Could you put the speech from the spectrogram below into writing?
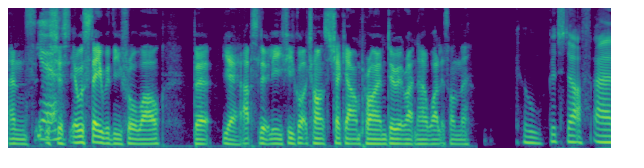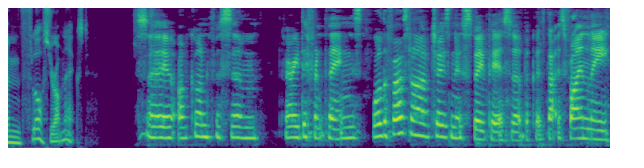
and Yeah. it's just it will stay with you for a while. But yeah, absolutely. If you've got a chance to check it out on Prime, do it right now while it's on there. Cool, good stuff. Um, Floss, you're up next. So I've gone for some very different things. Well, the first one I've chosen is Snowpiercer because that is finally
